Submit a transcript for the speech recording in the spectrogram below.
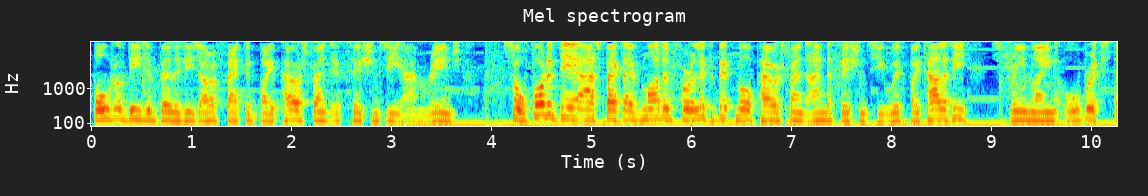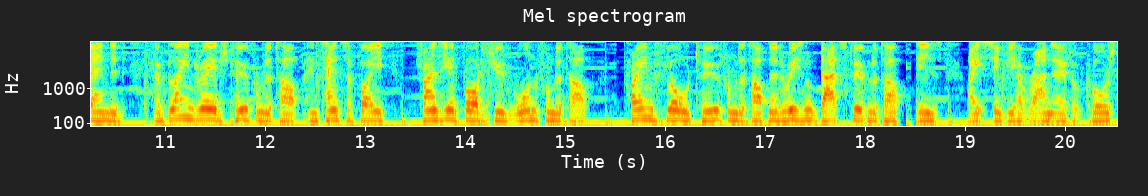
both of these abilities are affected by power strength, efficiency and range. So for the day aspect I've modded for a little bit more power strength and efficiency with Vitality, Streamline, Overextended, a Blind Rage 2 from the top, Intensify, Transient Fortitude 1 from the top, Primed Flow 2 from the top. Now the reason that's 2 from the top is I simply have ran out of cores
